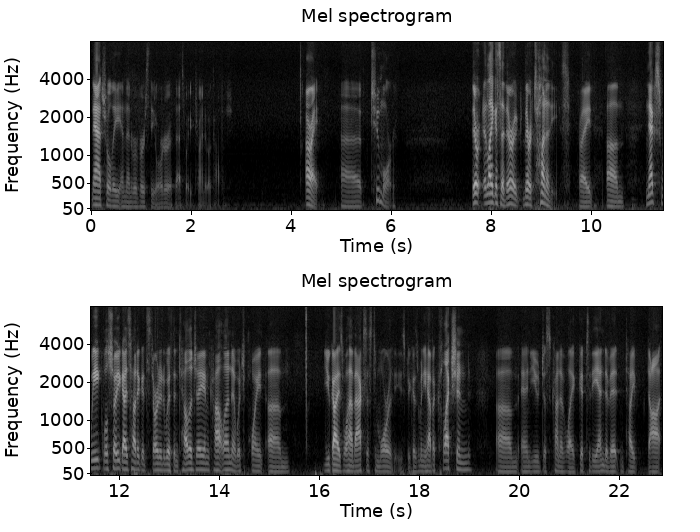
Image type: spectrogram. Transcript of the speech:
naturally and then reverse the order if that's what you're trying to accomplish. All right, uh, two more. There, like I said, there are there are a ton of these, right? Um, next week we'll show you guys how to get started with IntelliJ and Kotlin. At which point, um, you guys will have access to more of these because when you have a collection um, and you just kind of like get to the end of it and type dot,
